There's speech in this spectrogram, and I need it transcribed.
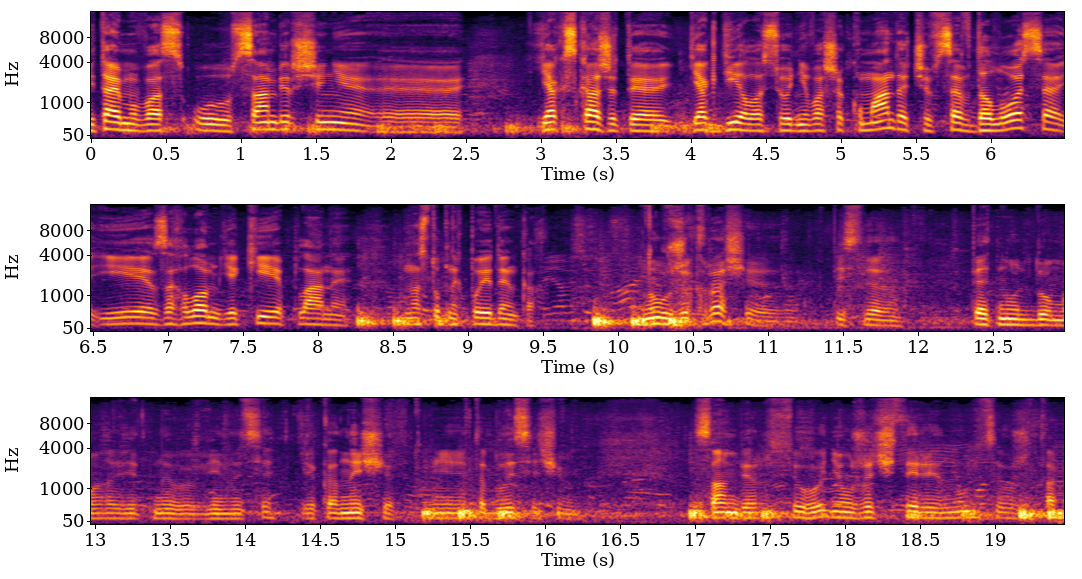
вітаємо вас у Самбірщині. Е, Як скажете, як діяла сьогодні ваша команда? Чи все вдалося? І загалом які плани в наступних поєдинках? Ну, вже краще після 5-0 вдома від Вінниці, яка нижче в турнірній таблиці, ніж Самбір. Сьогодні вже 4-0, це вже так,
